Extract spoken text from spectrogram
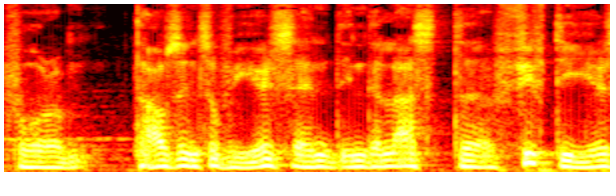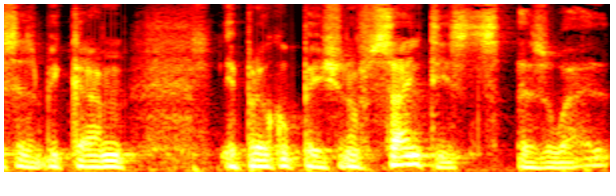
for thousands of years, and in the last uh, 50 years has become a preoccupation of scientists as well.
